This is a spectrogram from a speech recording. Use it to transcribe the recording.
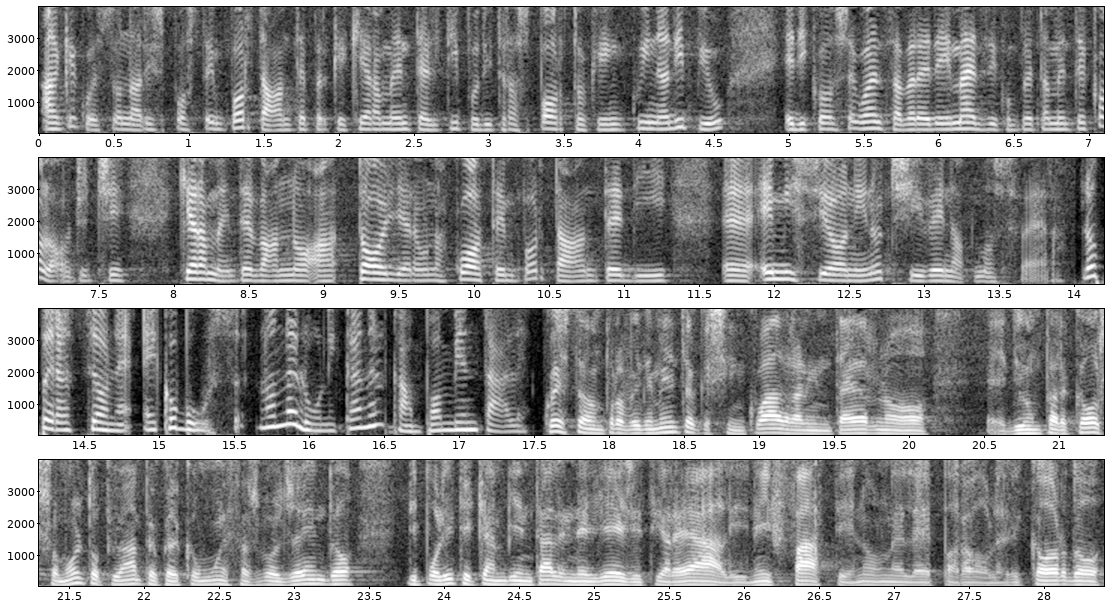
anche questa è una risposta importante perché chiaramente è il tipo di trasporto che inquina di più e di conseguenza avere dei mezzi completamente ecologici chiaramente vanno a togliere una quota importante di eh, emissioni nocive in atmosfera. L'operazione EcoBus non è l'unica nel campo ambientale. Questo è un provvedimento che si inquadra all'interno eh, di un percorso molto più ampio che il Comune sta svolgendo di politica ambientale negli esiti reali, nei fatti e non nelle parole. Ricordo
